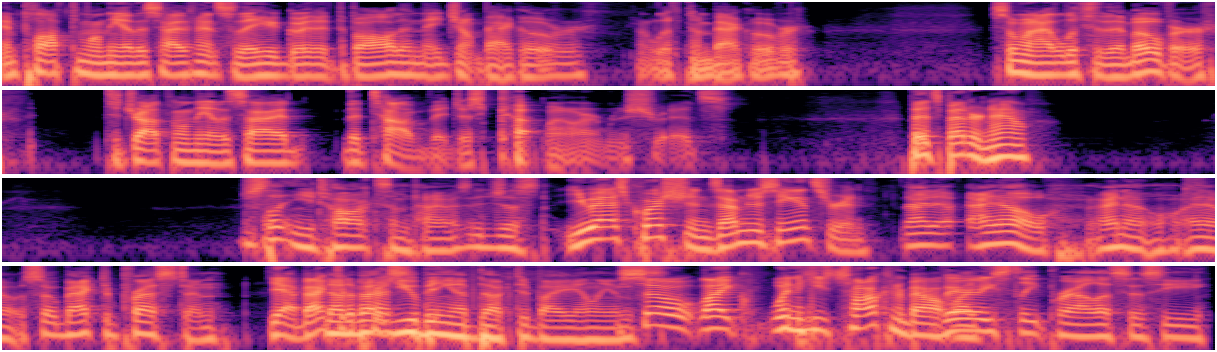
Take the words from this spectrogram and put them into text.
and plopped him on the other side of the fence so they could go at the ball. Then they jump back over. I lift them back over. So when I lifted them over to drop them on the other side, the top of it just cut my arm to shreds. But it's better now. just letting you talk sometimes. It just You ask questions, I'm just answering. I, know- I know, I know, I know. So back to Preston. Yeah, back Not to about Preston. you being abducted by aliens. So, like when he's talking about very like, sleep paralysis. He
